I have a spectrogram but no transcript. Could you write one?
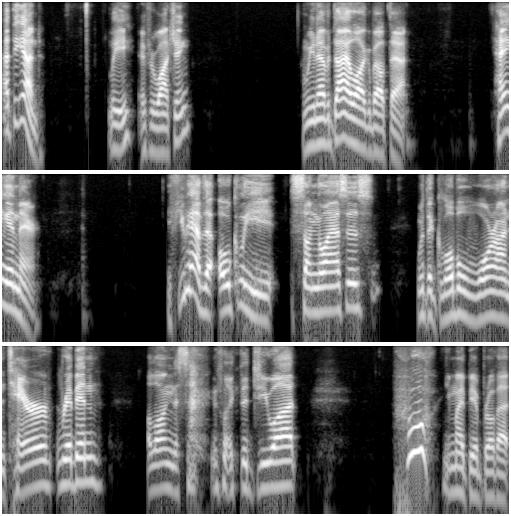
at the end. Lee, if you're watching, we can have a dialogue about that. Hang in there. If you have the Oakley sunglasses with the global war on terror ribbon along the side, like the GWOT, whew, you might be a brovet.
